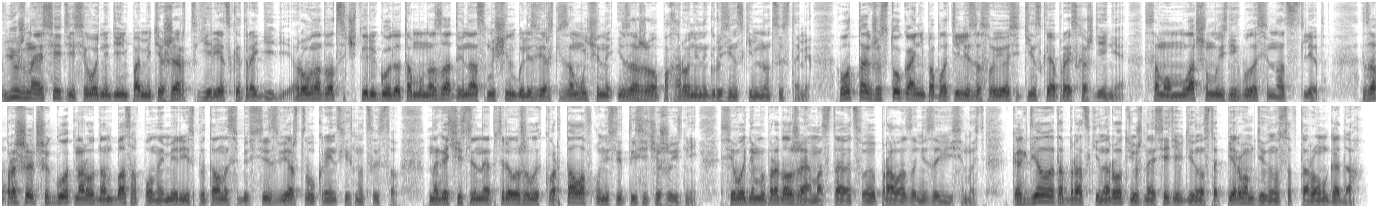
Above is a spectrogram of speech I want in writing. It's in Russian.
В Южной Осетии сегодня день памяти жертв Ерецкой трагедии. Ровно 24 года тому назад 12 мужчин были зверски замучены и заживо похоронены грузинскими нацистами. Вот так жестоко они поплатились за свое осетинское происхождение. Самому младшему из них было 17 лет. За прошедший год народ Донбасса в полной мере испытал на себе все зверства украинских нацистов. Многочисленные обстрелы жилых кварталов унесли тысячи жизней. Сегодня мы продолжаем отстаивать свое право за независимость. Как делал это братский народ Южной Осетии в 91-92 годах.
